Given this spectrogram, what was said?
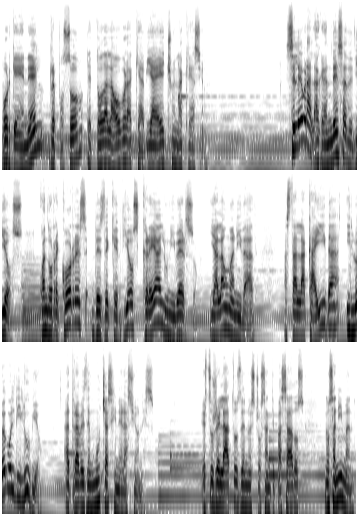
porque en él reposó de toda la obra que había hecho en la creación. Celebra la grandeza de Dios cuando recorres desde que Dios crea el universo y a la humanidad hasta la caída y luego el diluvio a través de muchas generaciones. Estos relatos de nuestros antepasados nos animan,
